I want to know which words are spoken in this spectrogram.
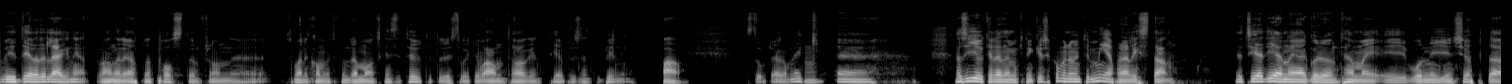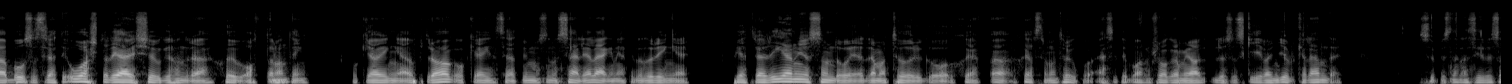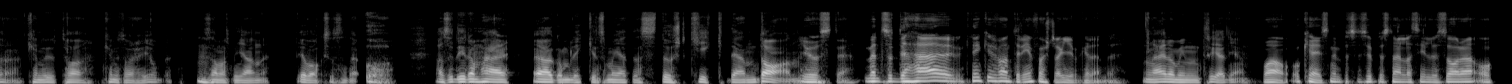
vi delade lägenhet och han hade öppnat posten från, eh, som hade kommit från Dramatiska institutet och det stod att jag var antagen till producentutbildningen. Wow. Stort ögonblick. Eh, alltså julkalendern med Knycker så kommer nog inte med på den här listan. Det tredje är när jag går runt hemma i, i vår nyinköpta bostadsrätt i Årsta, det är 2007-2008 någonting. Och jag har inga uppdrag och jag inser att vi måste nog sälja lägenheten och då ringer Peter Arrhenius som då är dramaturg och chef, äh, chefsdramaturg på SVT Barn och frågar om jag har lust att skriva en julkalender. Supersnälla Silvia Sara, kan du, ta, kan du ta det här jobbet? Tillsammans med Janne. Det var också sånt där, åh! Alltså det är de här ögonblicken som har gett en störst kick den dagen. Just det. Men så det här, Knyckers var inte din första julkalender? Nej, det var min tredje. Wow, okej. Okay. Supersnälla Silversara och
